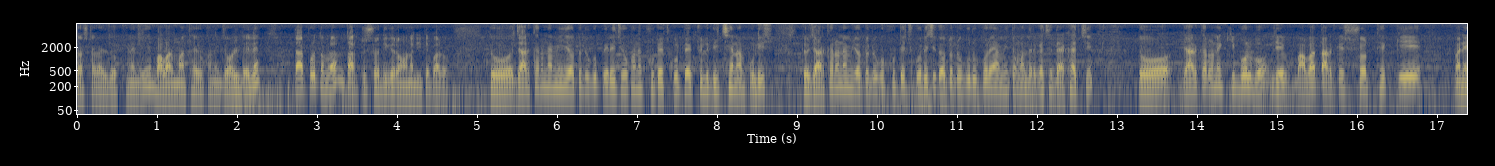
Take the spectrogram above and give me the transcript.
দশ টাকা দিয়ে দক্ষিণা দিয়ে বাবার মাথায় ওখানে জল ঢেলে তারপর তোমরা তারকেশ্বর দিকে রওনা দিতে পারো। তো যার কারণে আমি যতটুকু পেরেছি ওখানে ফুটেজ করতে অ্যাকচুয়ালি দিচ্ছে না পুলিশ। তো যার কারণে আমি যতটুকু ফুটেজ করেছি ততটুকুর উপরে আমি তোমাদের কাছে দেখাচ্ছি। তো যার কারণে কি বলব যে বাবা তারকেশ্বর থেকে মানে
